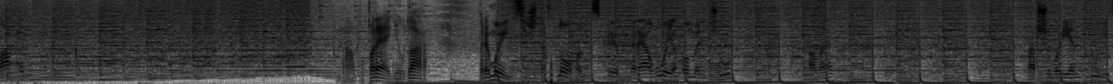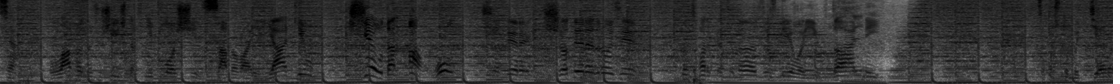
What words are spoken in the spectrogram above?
Лапин. Попередній удар. Прямий зі штрафного від скрипка реагує Омельчук. Але першим орієнтується. Лапин у чужій штрафній площі забиває Яків. Ще удар. А гол. 4. 4, друзі. Татарка це зліва і в дальній. Це просто миттєво.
